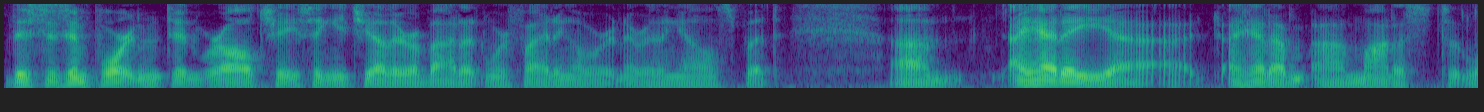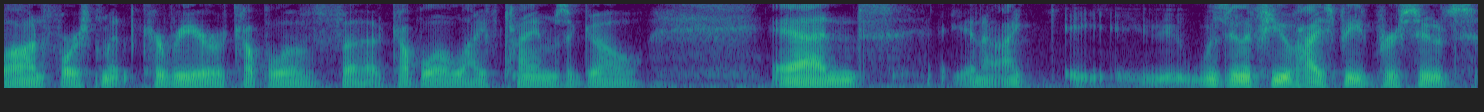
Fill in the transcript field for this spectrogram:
this is important, and we're all chasing each other about it, and we're fighting over it, and everything else. But um, I had a uh, I had a, a, modest law enforcement career a couple of uh, a couple of lifetimes ago, and you know I was in a few high speed pursuits.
